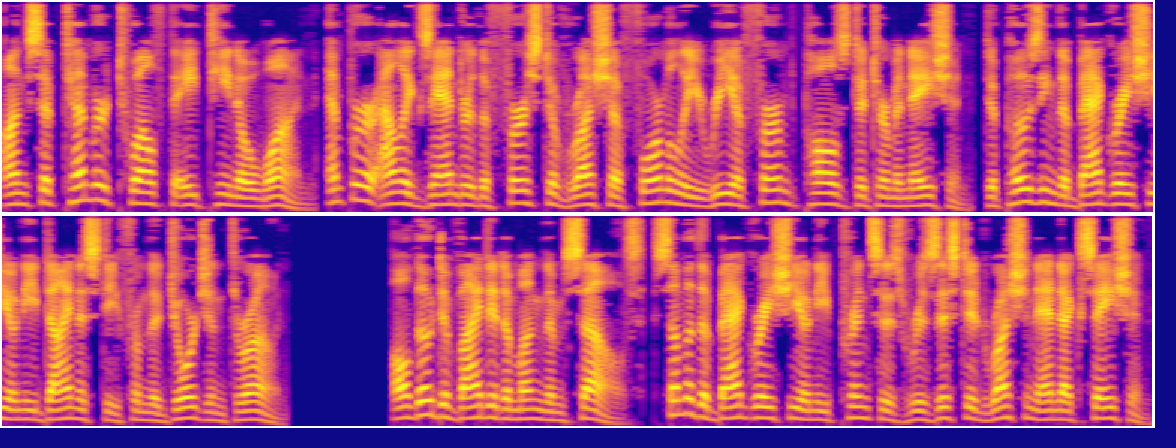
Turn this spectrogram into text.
On September 12, 1801, Emperor Alexander I of Russia formally reaffirmed Paul's determination, deposing the Bagrationi dynasty from the Georgian throne. Although divided among themselves, some of the Bagrationi princes resisted Russian annexation,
